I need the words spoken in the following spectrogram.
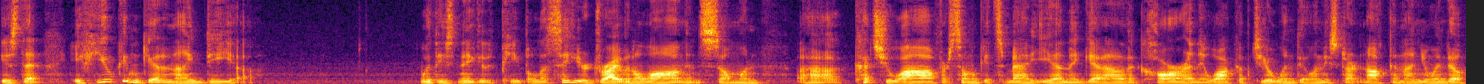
is that if you can get an idea with these negative people let's say you're driving along and someone uh, cuts you off or someone gets mad at you and they get out of the car and they walk up to your window and they start knocking on your window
